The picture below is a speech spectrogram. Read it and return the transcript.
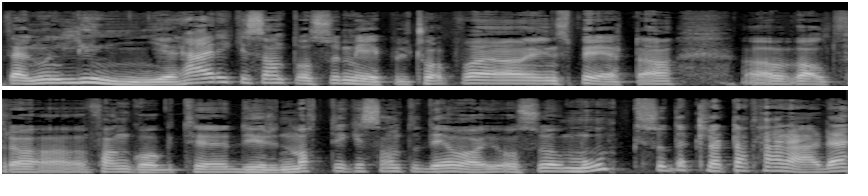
Det er noen linjer her, ikke sant. Også Mapletorp var inspirert av, av alt fra van Gogh til Dürrenmatt, ikke sant. Og det var jo også Munch. Så det er klart at her er det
